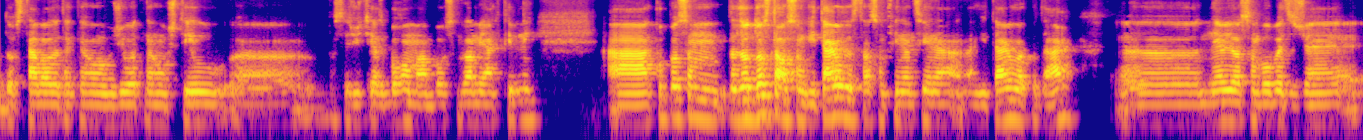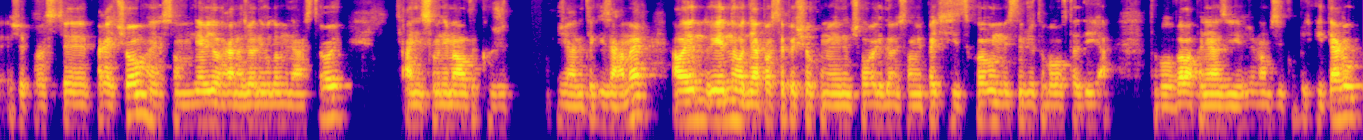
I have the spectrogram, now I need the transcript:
dostával do takého životného štýlu vlastne žitia s Bohom a bol som veľmi aktívny. A kúpil som, dostal som gitaru, dostal som financie na, na gitaru ako dar. Uh, nevedel som vôbec, že, že proste prečo. Ja som nevedel hrať na žiadny hudobný nástroj. Ani som nemal takú, že, žiadny taký zámer. Ale jednoho dňa proste prišiel ku mne jeden človek, donesol mi 5000 korún, myslím, že to bolo vtedy a to bolo veľa peňazí, že mám si kúpiť gitaru.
